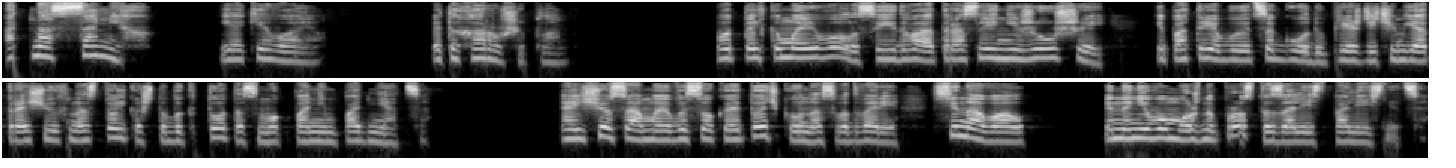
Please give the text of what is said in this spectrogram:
от нас самих. Я киваю. Это хороший план. Вот только мои волосы едва отросли ниже ушей, и потребуются годы, прежде чем я отращу их настолько, чтобы кто-то смог по ним подняться. А еще самая высокая точка у нас во дворе — синовал, и на него можно просто залезть по лестнице.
